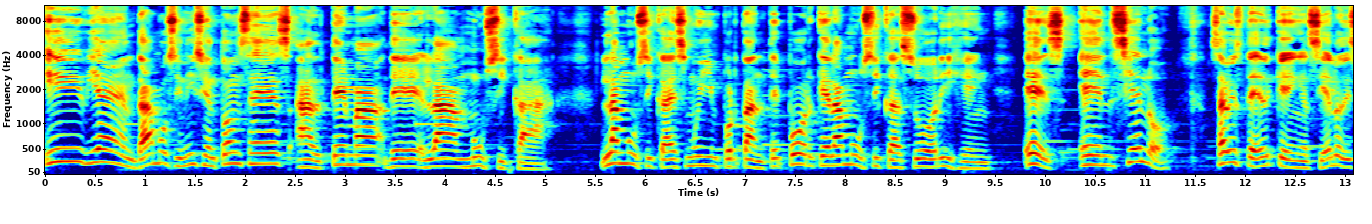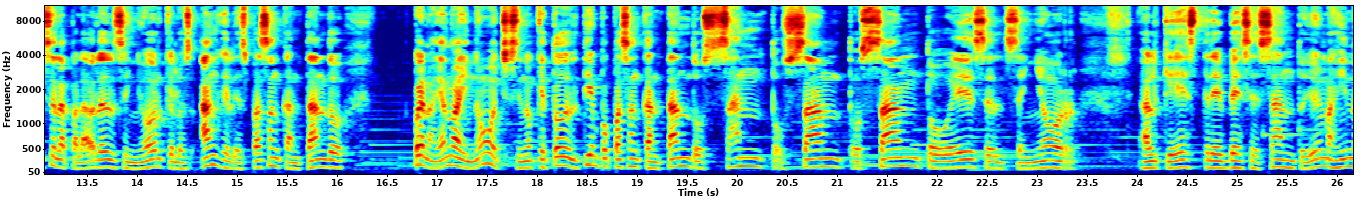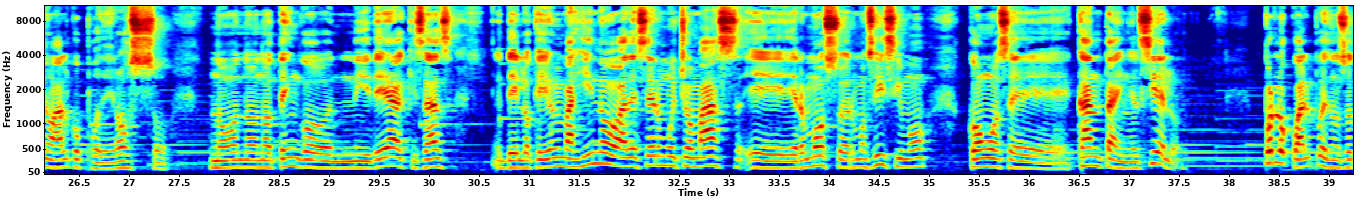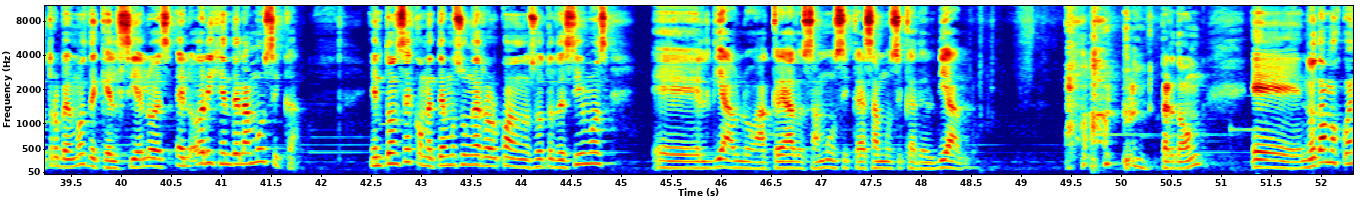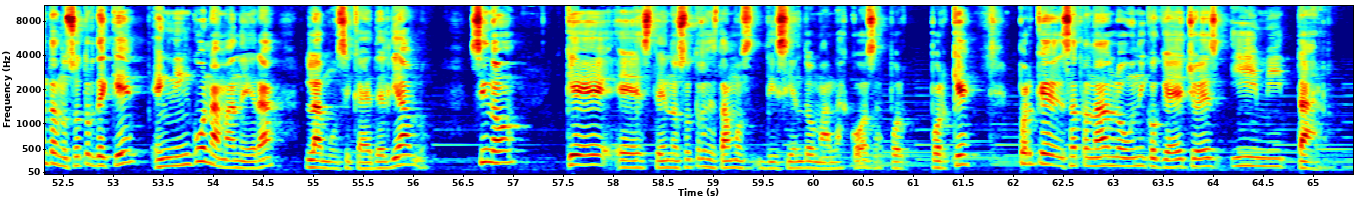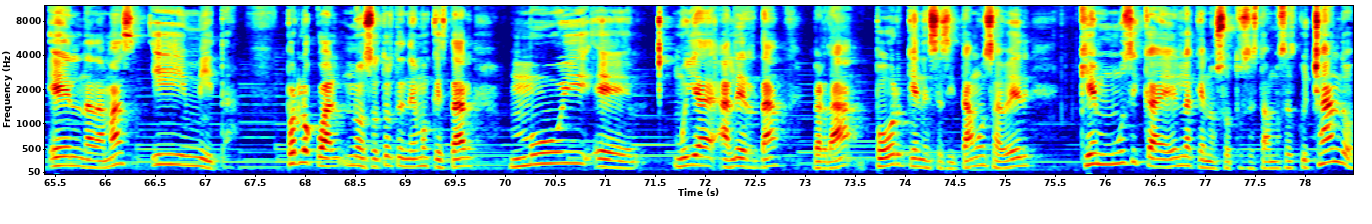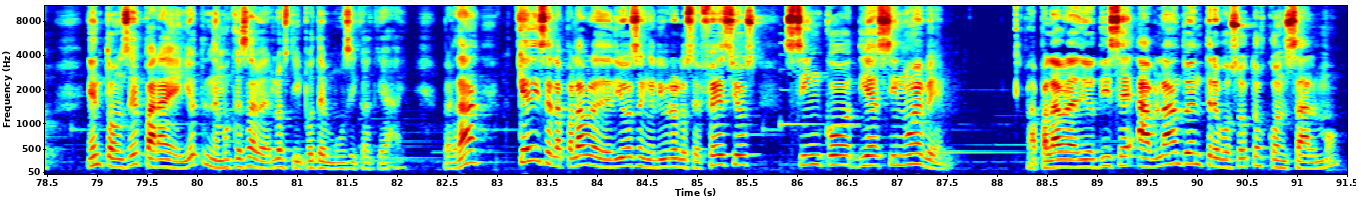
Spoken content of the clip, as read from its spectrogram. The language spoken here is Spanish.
Y bien, damos inicio entonces al tema de la música. La música es muy importante porque la música, su origen es el cielo. ¿Sabe usted que en el cielo dice la palabra del Señor que los ángeles pasan cantando? Bueno, ya no hay noche, sino que todo el tiempo pasan cantando, Santo, Santo, Santo es el Señor, al que es tres veces santo. Yo imagino algo poderoso no, no, no tengo ni idea, quizás de lo que yo me imagino ha de ser mucho más eh, hermoso, hermosísimo, como se canta en el cielo. Por lo cual, pues nosotros vemos de que el cielo es el origen de la música. Entonces cometemos un error cuando nosotros decimos eh, el diablo ha creado esa música, esa música del diablo. Perdón. Eh, nos damos cuenta nosotros de que en ninguna manera la música es del diablo, sino que este, nosotros estamos diciendo malas cosas. ¿Por, ¿Por qué? Porque Satanás lo único que ha hecho es imitar. Él nada más imita. Por lo cual nosotros tenemos que estar muy, eh, muy alerta, ¿verdad? Porque necesitamos saber qué música es la que nosotros estamos escuchando. Entonces, para ello tenemos que saber los tipos de música que hay, ¿verdad? ¿Qué dice la palabra de Dios en el libro de los Efesios 5:19? La palabra de Dios dice, hablando entre vosotros con salmo,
